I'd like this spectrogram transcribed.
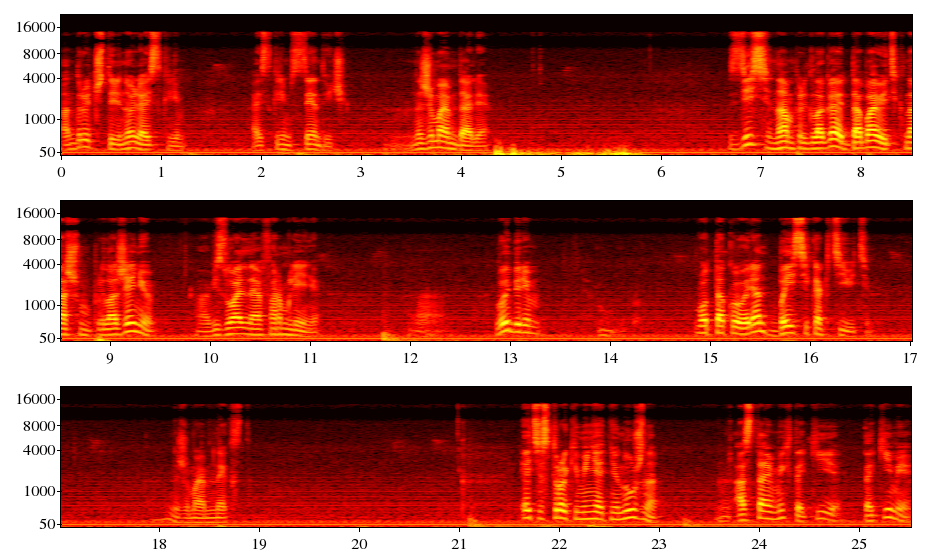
Android 4.0 Ice Cream. Ice Cream Sandwich. Нажимаем далее. Здесь нам предлагают добавить к нашему приложению а, визуальное оформление. А, выберем вот такой вариант Basic Activity. Нажимаем Next. Эти строки менять не нужно. Оставим их такие, такими,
